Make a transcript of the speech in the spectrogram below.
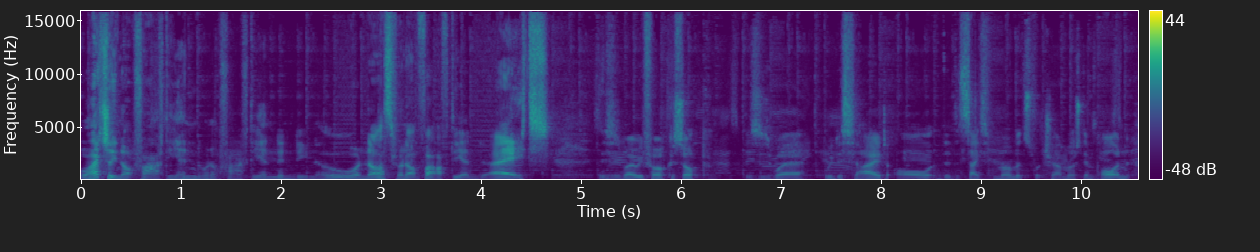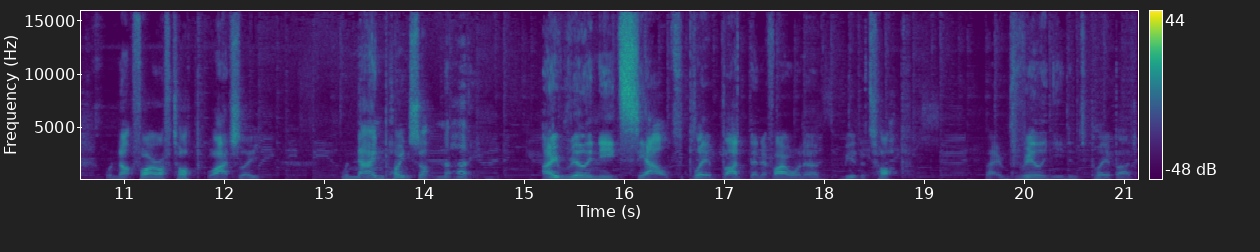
We're actually not far off the end. We're not far off the end, indeed. No, we're not. We're not far off the end. Right. This is where we focus up. This is where we decide all the decisive moments, which are most important. We're not far off top. Well, actually, we're nine points up. Nine. I really need Seattle to play bad then if I want to be at the top. I really need him to play bad.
